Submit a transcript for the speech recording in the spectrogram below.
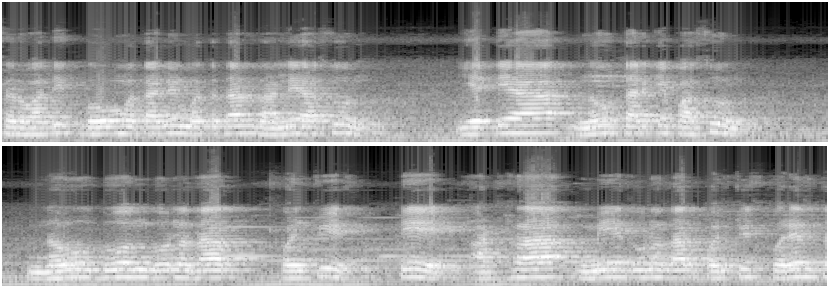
सर्वाधिक बहुमताने मतदान झाले असून येत्या नऊ तारखेपासून नऊ दोन दोन हजार पंचवीस ते अठरा मे दोन हजार पंचवीसपर्यंत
